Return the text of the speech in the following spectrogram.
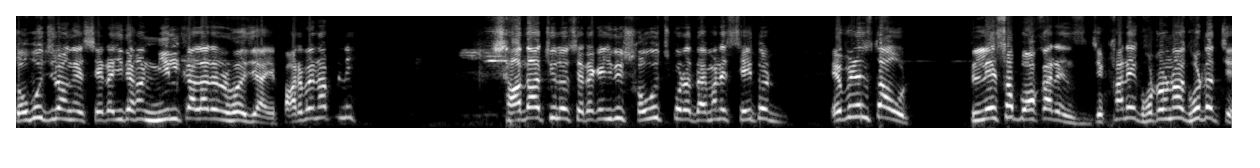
সবুজ রঙের, সেটা যদি এখন নীল কালারের হয়ে যায়, পারবেন আপনি? সাদা ছিল, সেটাকে যদি সবুজ করে দেয় মানে সেই তো এভিডেন্স তো আউট প্লেস অফ অকারেন্স যেখানে ঘটনা ঘটেছে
